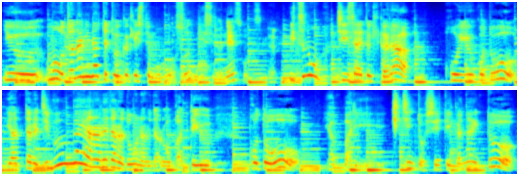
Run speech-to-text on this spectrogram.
いうもう大人になって問いかけしてももう遅いんですよね。そうですね。いつも小さい時からこういうことをやったら自分がやられたらどうなるだろうかっていうことをやっぱりきちんと教えていかないと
